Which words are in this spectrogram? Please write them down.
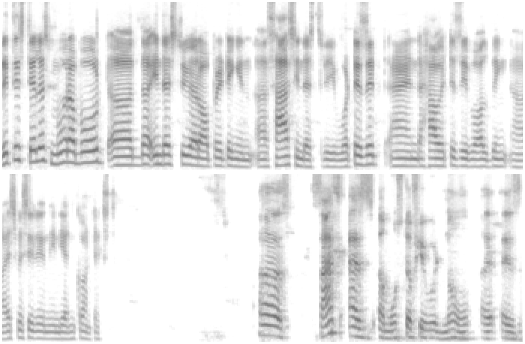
Ritish, tell us more about uh, the industry you are operating in, uh, SaaS industry. What is it and how it is evolving, uh, especially in Indian context? Uh, SaaS, as uh, most of you would know, uh, is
